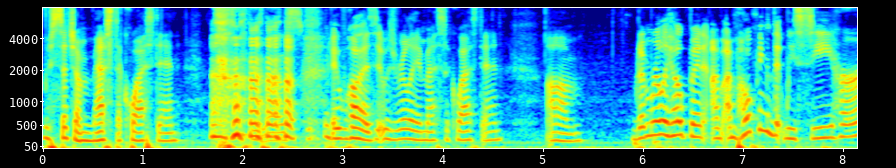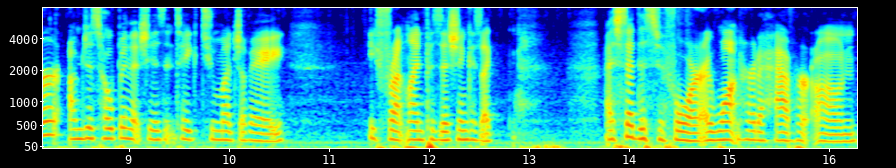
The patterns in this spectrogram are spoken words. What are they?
was such a mess to quest in. It was. it was. It was really a mess to quest in. Um, but I'm really hoping. I'm, I'm hoping that we see her. I'm just hoping that she doesn't take too much of a a frontline position because I I said this before. I want her to have her own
